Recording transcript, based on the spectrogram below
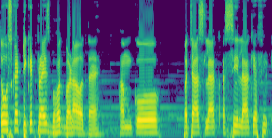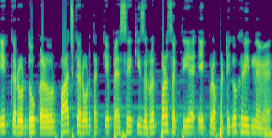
तो उसका टिकट प्राइस बहुत बड़ा होता है. हमको पचास लाख, अस्सी लाख या फिर एक करोड़, दो करोड़, पाँच करोड़ तक के पैसे की ज़रूरत पड़ सकती है एक प्रॉपर्टी को ख़रीदने में,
